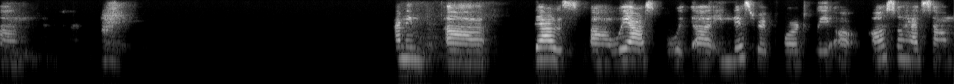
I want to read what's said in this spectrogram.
um, I mean, uh, there's, uh, we are, we, uh, in this report, we also have some,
